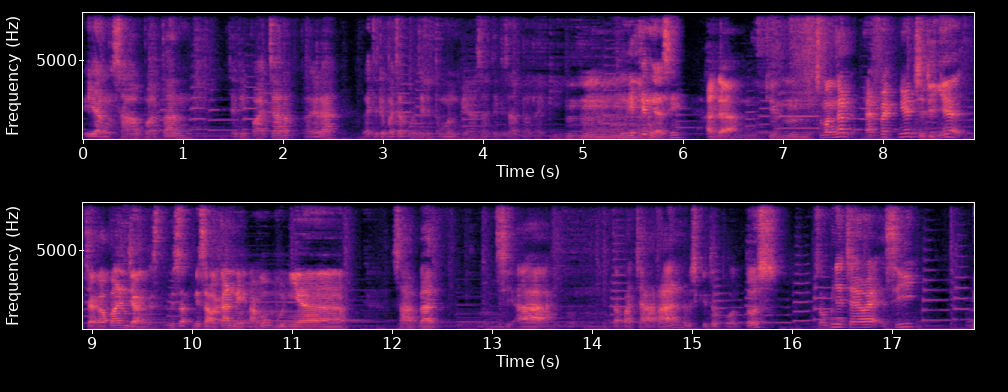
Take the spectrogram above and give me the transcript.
yang sahabatan jadi pacar, akhirnya nggak jadi pacar pun jadi teman biasa, jadi sahabat lagi. Mm-mm. Mungkin kan nggak sih? ada mungkin Mm, Cuma kan efeknya jadinya jangka panjang. Misal, misalkan nih, aku punya sahabat si A, kita pacaran, habis gitu putus, terus aku punya cewek si B,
